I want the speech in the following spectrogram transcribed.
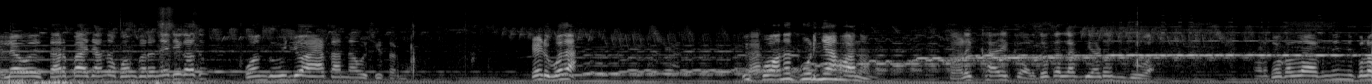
એટલે હવે તાર બા જાનો ફોન કરે નહીં દેખાતું? ફોન જોઈ લ્યો આયા તાર ના હોય ખેતરમાં. હેડ બોલા ઈ ફોન જ ફૂડ નાખવાનો ઘડીક ખાલી અડધો કલાક બેઠો છું જોવા. અડધો કલાક નહીં ને પેલો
